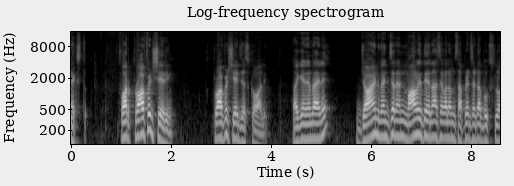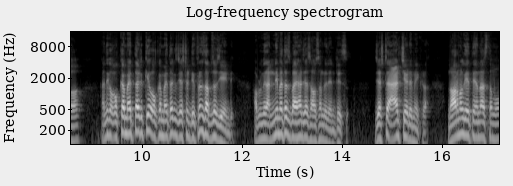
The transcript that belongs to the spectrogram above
Next for profit sharing profit share చేసుకోవాలి. అలాగే ఏం రాయాలి? జాయింట్ వెంచర్ అండ్ మామూలుగా అయితే ఏం రాసేవాళ్ళం? సపరేట్ సెట్ ఆఫ్ బుక్స్లో అందుకే ఒక మెథడ్కి ఒక మెథడ్కి జస్ట్ డిఫరెన్స్ అబ్జర్వ్ చేయండి. అప్పుడు మీరు అన్ని మెథడ్స్ బై హార్ట్ చేసిన అవసరం లేదు ఎంట్రీస్ జస్ట్ యాడ్ చేయడమే ఇక్కడ. నార్మల్గా అయితే ఏం రాస్తాము?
